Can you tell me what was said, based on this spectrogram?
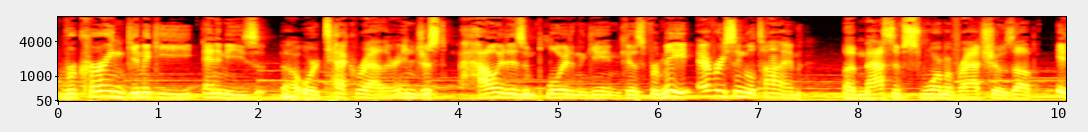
recurring gimmicky enemies uh, or tech rather in just how it is employed in the game because for me every single time a massive swarm of rats shows up it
